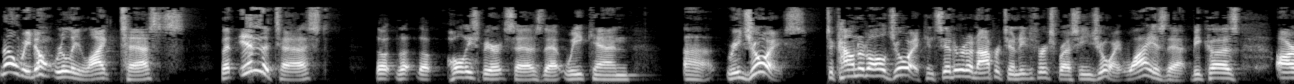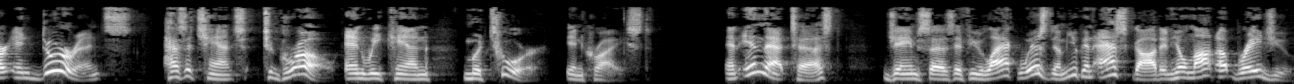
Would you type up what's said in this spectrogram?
no, we don't really like tests, but in the test, the, the, the Holy Spirit says that we can uh, rejoice, to count it all joy, consider it an opportunity for expressing joy. Why is that? Because our endurance has a chance to grow, and we can mature in Christ. And in that test, James says, if you lack wisdom, you can ask God and he'll not upbraid you.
